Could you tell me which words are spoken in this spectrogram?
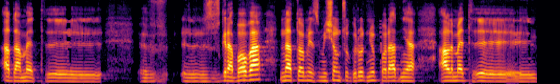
Adamet yy, z Grabowa, natomiast w miesiącu grudniu poradnia Almet y,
